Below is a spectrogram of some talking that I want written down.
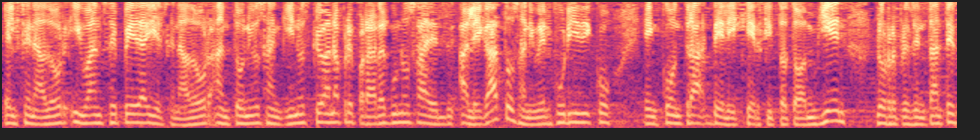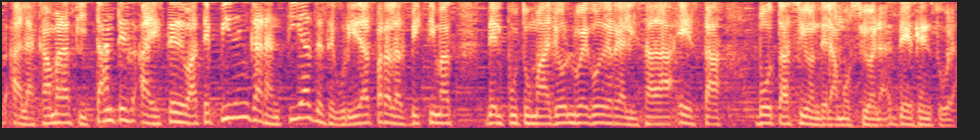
el senador Iván Cepeda y el senador Antonio Sanguino, es que van a preparar algunos alegatos a nivel jurídico en contra del ejército. También los representantes a la Cámara citantes a este debate piden garantías de seguridad para las víctimas del Putumayo luego de realizada esta votación de la moción de censura.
